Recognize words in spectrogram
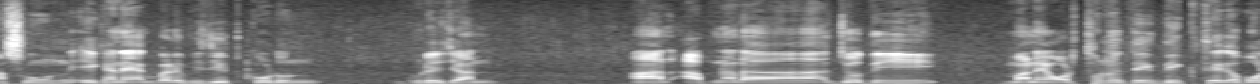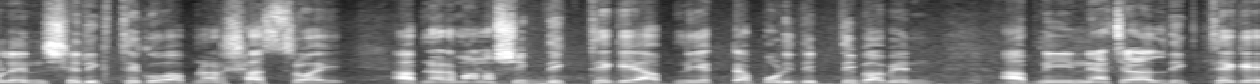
আসুন এখানে একবার ভিজিট করুন ঘুরে যান। আর আপনারা যদি মানে অর্থনৈতিক দিক থেকে বলেন সেদিক থেকেও আপনার সাশ্রয় আপনার মানসিক দিক থেকে আপনি একটা পরিতৃপ্তি পাবেন আপনি ন্যাচারাল দিক থেকে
